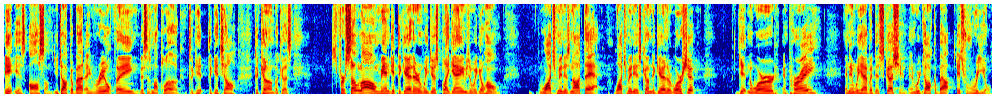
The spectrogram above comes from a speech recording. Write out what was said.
it is awesome. You talk about a real thing. This is my plug to get to get y'all to come because for so long men get together and we just play games and we go home. Watchmen is not that. Watchmen is come together, worship, get in the word and pray, and then we have a discussion and we talk about it's real.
